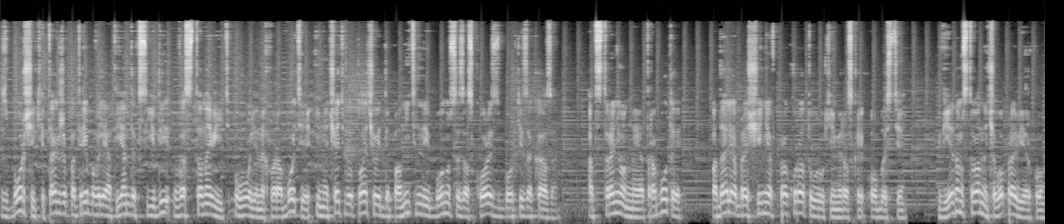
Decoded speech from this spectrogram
Сборщики также потребовали от Яндекс Еды восстановить уволенных в работе и начать выплачивать дополнительные бонусы за скорость сборки заказа. Отстраненные от работы подали обращение в прокуратуру Кемеровской области. Ведомство начало проверку.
